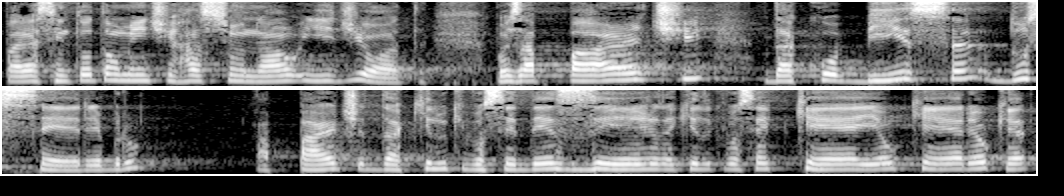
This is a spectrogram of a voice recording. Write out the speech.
parecem totalmente irracional e idiota, pois a parte da cobiça do cérebro, a parte daquilo que você deseja, daquilo que você quer, eu quero, eu quero,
